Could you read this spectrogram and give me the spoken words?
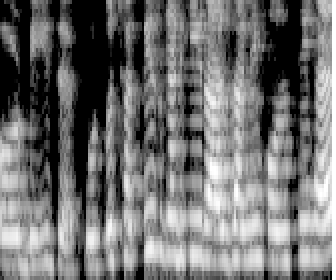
और डी जयपुर। तो छत्तीसगढ़ की राजधानी कौन सी है?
